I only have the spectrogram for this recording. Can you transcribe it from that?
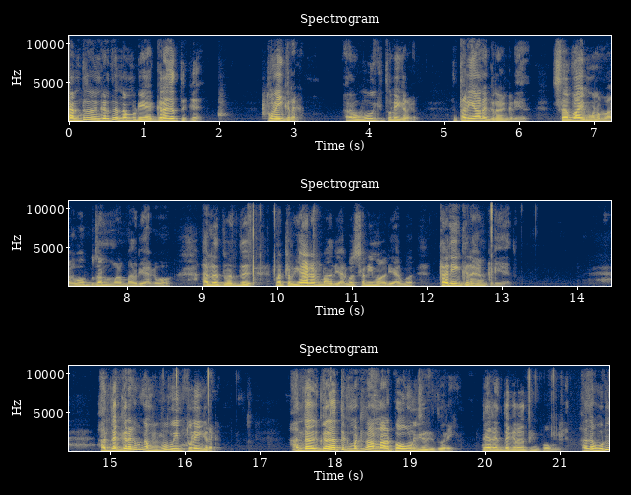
சந்திரனுங்கிறது நம்முடைய கிரகத்துக்கு துணை கிரகம். அது நம்ம பூமிக்கு துணை கிரகம். தனியான கிரகம் கிடையாது. செவ்வாய் மூலமாகவோ புதன் மா- மாதிரியாகவோ அல்லது வந்து மற்ற வியாழன் மாதிரியாகவோ சனி மாதிரியாகவோ தனி கிரகம் கிடையாது. அந்த கிரகம் நம்ம பூமியின் துணை கிரகம். அந்த கிரகத்துக்கு மட்டும்தான் நம்மளால் போக முடிஞ்சிருக்கு இது வரைக்கும். வேறு எந்த கிரகத்துக்கும் போக முடியல. அதில் ஒரு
